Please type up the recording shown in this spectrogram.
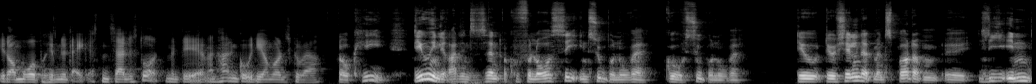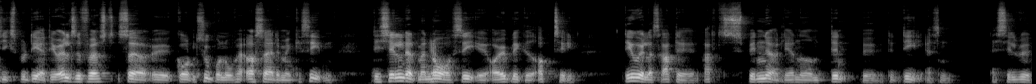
et område på himlen, der ikke er sådan særlig stort, men det, man har en god idé om, hvor det skal være. Okay, det er jo egentlig ret interessant at kunne få lov at se en supernova gå supernova. Det er jo, det er jo sjældent, at man spotter dem øh, lige inden de eksploderer. Det er jo altid først, så øh, går den supernova, og så er det, man kan se den. Det er sjældent, at man når at se øh, øjeblikket op til. Det er jo ellers ret, øh, ret spændende at lære noget om den, øh, den del af, sådan, af selve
